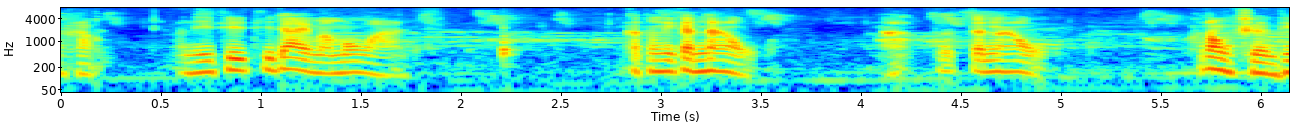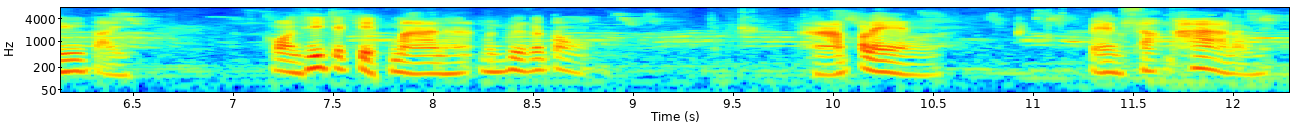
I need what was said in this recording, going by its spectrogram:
นะครับ อันนี้ที่ที่ได้มาเมื่อวานก็ตรงนี้ก็เน่านะฮะจะเน่าก็ต้องเฉือนทิ้งไป ก่อนที่จะเก็บมานะฮะเพื่อนๆก็ต้องหาแปรงแปรงซักผ้าเราเนี่ย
